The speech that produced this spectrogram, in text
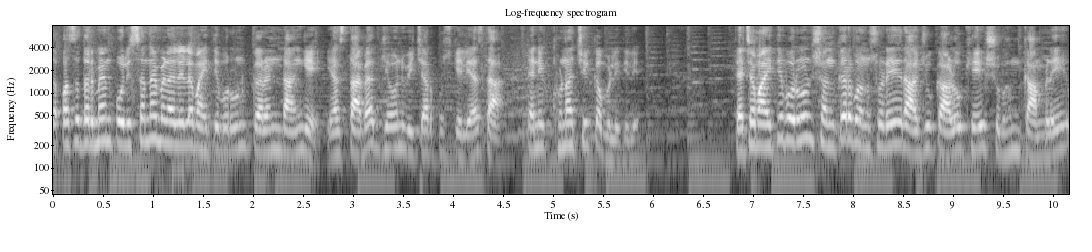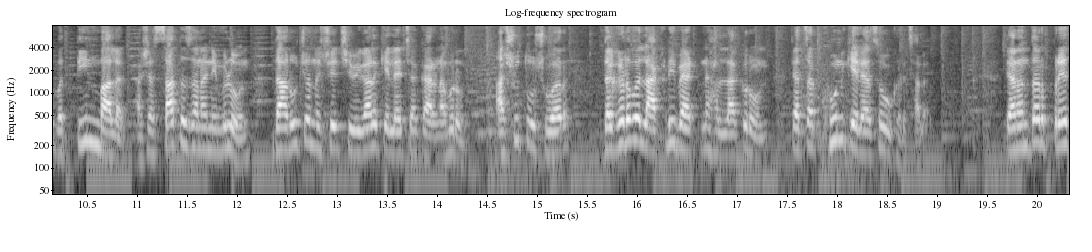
तपासादरम्यान पोलिसांना मिळालेल्या माहितीवरून करण डांगे यास ताब्यात घेऊन विचारपूस केली असता त्यांनी खुनाची कबुली दिली. त्याच्या माहितीवरून शंकर बनसोडे राजू काळोखे शुभम कांबळे व तीन बालक अशा सात जणांनी मिळून दारूच्या नशेत शिविगाळ केल्याच्या कारणावरून आशुतोषवर दगड व लाकडी बॅटने हल्ला करून त्याचा खून केल्याचं उघड झालं. त्यानंतर प्रेत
